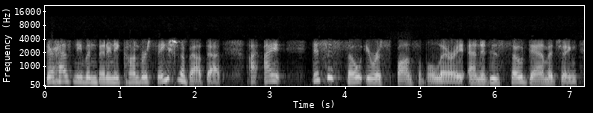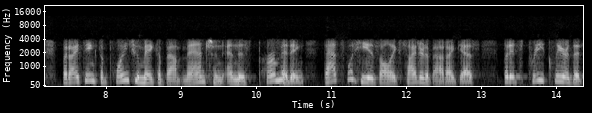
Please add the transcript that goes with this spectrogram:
There hasn't even been any conversation about that. I, I this is so irresponsible, Larry, and it is so damaging. But I think the point you make about Manchin and this permitting, that's what he is all excited about, I guess. But it's pretty clear that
